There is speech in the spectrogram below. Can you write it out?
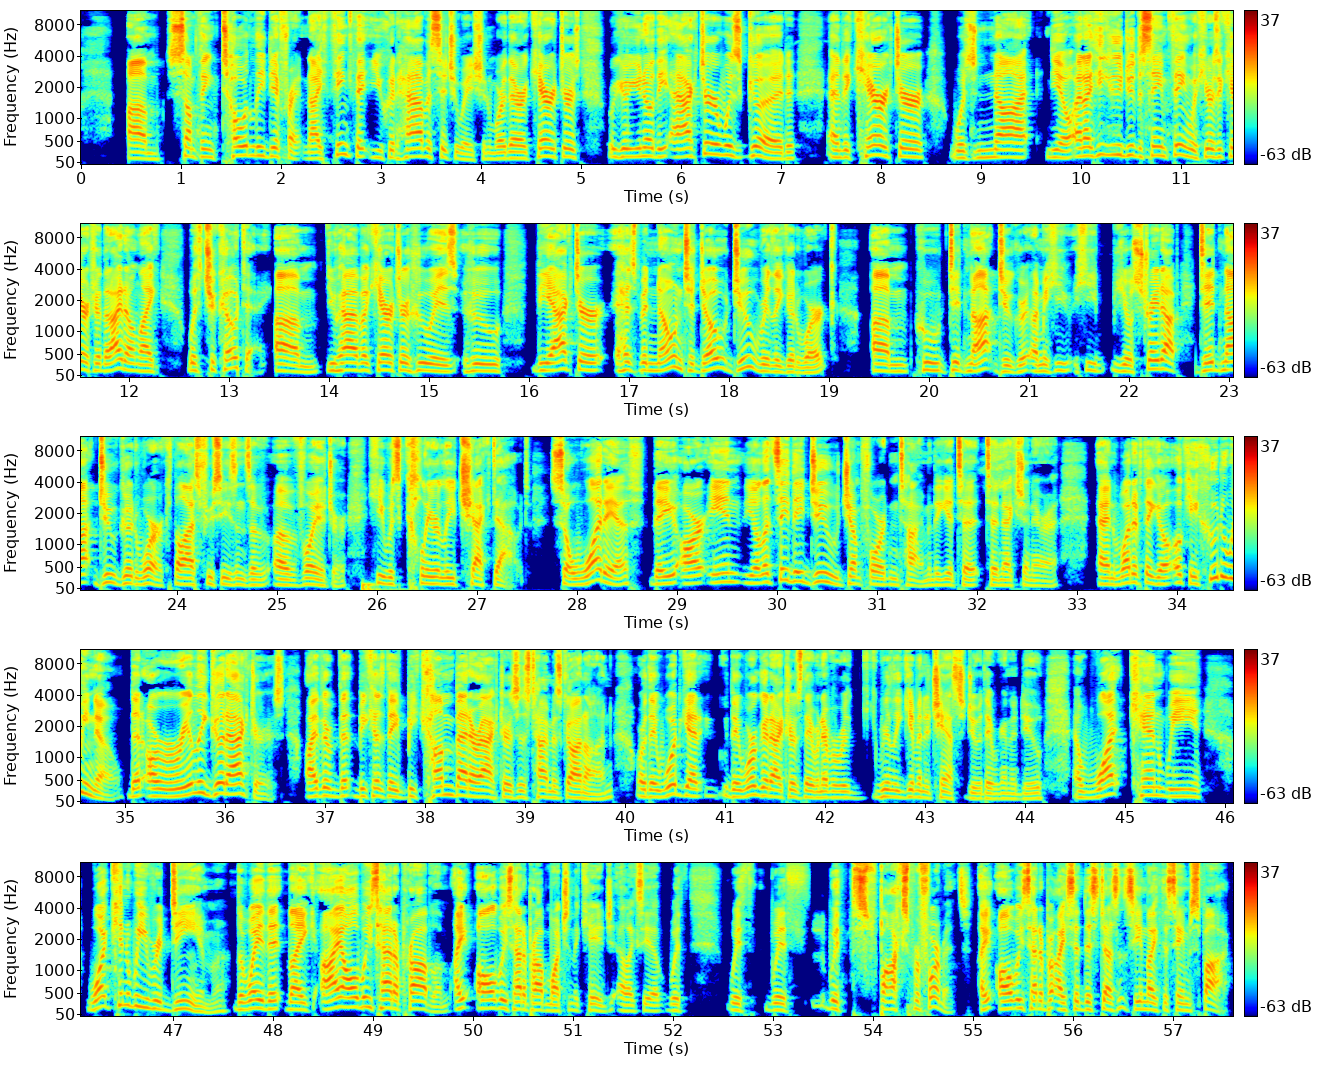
Um, something totally different. And I think that you could have a situation where there are characters where you go, you know, the actor was good and the character was not, you know, and I think you could do the same thing with here's a character that I don't like with Chakotay. Um, you have a character who is who the actor has been known to do do really good work um, who did not do good. I mean, he he you know straight up did not do good work the last few seasons of, of Voyager. He was clearly checked out. So what if they are in, you know, let's say they do jump forward in time and they get to, to next gen era. And what if they go, okay, who do we know that are really good actors, either that because they've become better actors as time has gone on, or they would get, they were good actors, they were never really given a chance to do what they were going to do. And what can we, what can we redeem the way that like I always had a problem. I always had a problem watching the cage, Alexia, with with with with Spock's performance. I always had a I said this doesn't seem like the same Spock.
